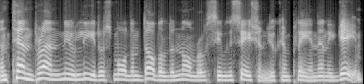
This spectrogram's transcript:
and 10 brand new leaders, more than double the number of civilization you can play in any game.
